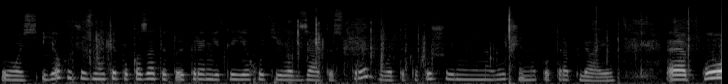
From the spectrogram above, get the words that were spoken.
Ось, і я хочу знайти, показати той крем, який я хотіла взяти, спробувати, поки що він мені на очі не потрапляє. Е, По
